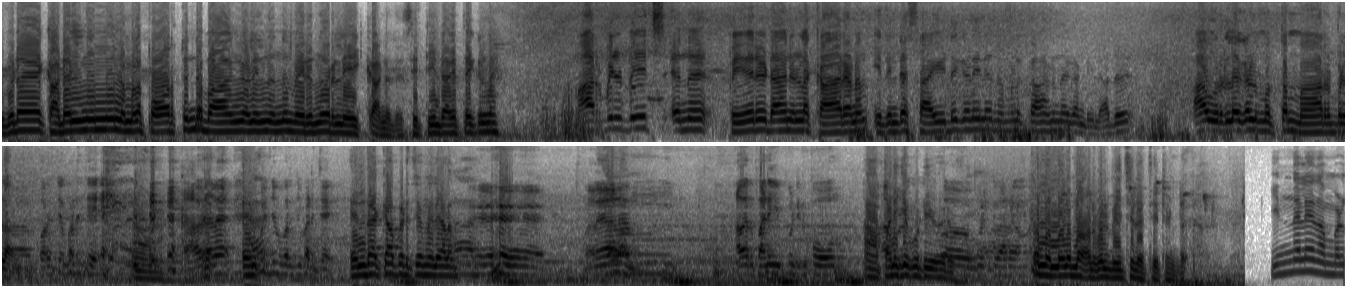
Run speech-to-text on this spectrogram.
ഇവിടെ കടലിൽ നിന്നും നമ്മളെ പോർട്ടിന്റെ ഭാഗങ്ങളിൽ നിന്നും വരുന്ന ഒരു ലേക്കാണിത്. സിറ്റിന്റെ അകത്തേക്കുള്ള മാർബിൾ ബീച്ച് എന്ന് പേരിടാനുള്ള കാരണം ഇതിന്റെ സൈഡുകളിൽ നമ്മൾ കാണുന്ന കണ്ടില്ല? അത് ആ ഉരുളകൾ മൊത്തം മാർബിളാണ് എന്തൊക്കെ പഠിച്ച. മലയാളം? മലയാളം അവർ പണിക്ക് കൂട്ടിട്ട് പോകും ആ വരും. നമ്മൾ മാർബിൾ ബീച്ചിൽ എത്തിയിട്ടുണ്ട് ഇന്നലെ നമ്മൾ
